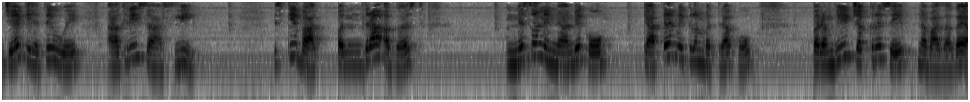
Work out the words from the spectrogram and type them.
जय कहते हुए आखिरी सांस ली। इसके बाद 15 अगस्त 1999 को कैप्टन विक्रम बत्रा को परमवीर चक्र से नवाजा गया।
